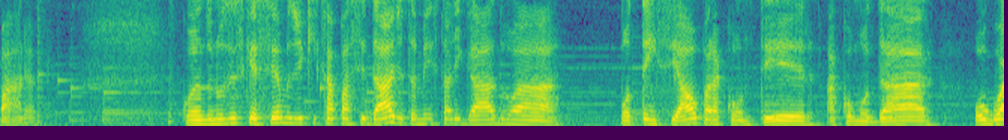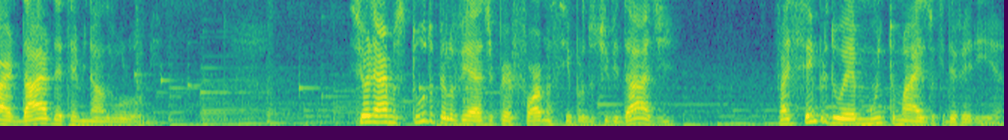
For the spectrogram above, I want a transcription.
para. Quando nos esquecemos de que capacidade também está ligado a potencial para conter, acomodar ou guardar determinado volume. Se olharmos tudo pelo viés de performance e produtividade, vai sempre doer muito mais do que deveria.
